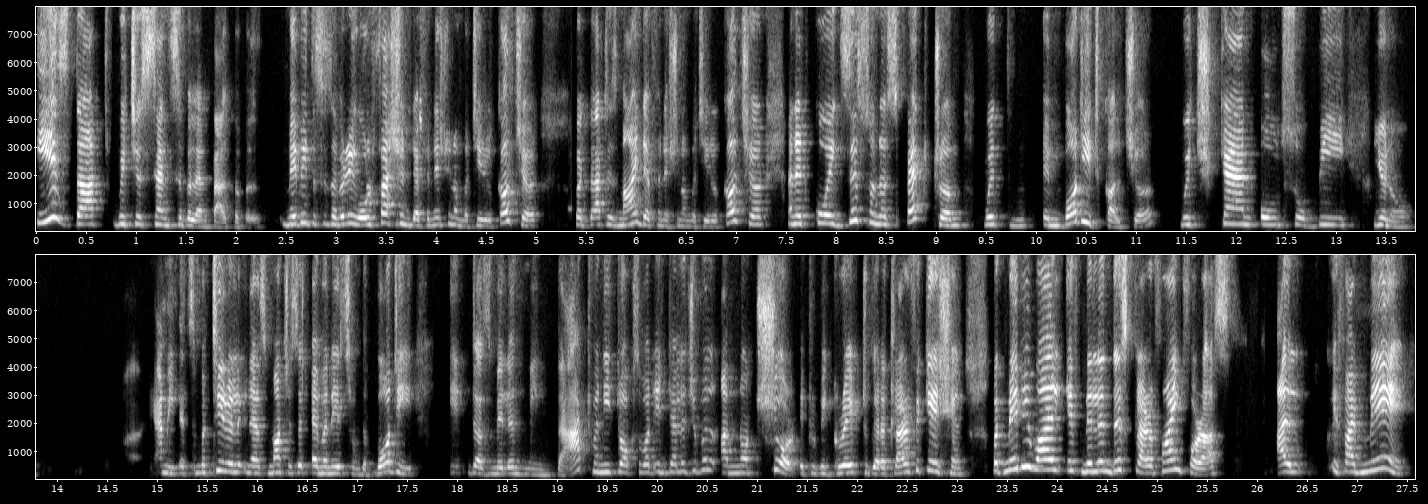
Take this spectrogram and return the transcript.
is that which is sensible and palpable. Maybe this is a very old-fashioned definition of material culture, but that is my definition of material culture. And it coexists on a spectrum with embodied culture, which can also be, you know, I mean, it's material in as much as it emanates from the body. It, does Milind mean that when he talks about intelligible? I'm not sure. It would be great to get a clarification. But maybe while if Milind is clarifying for us, I'll, if I may,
